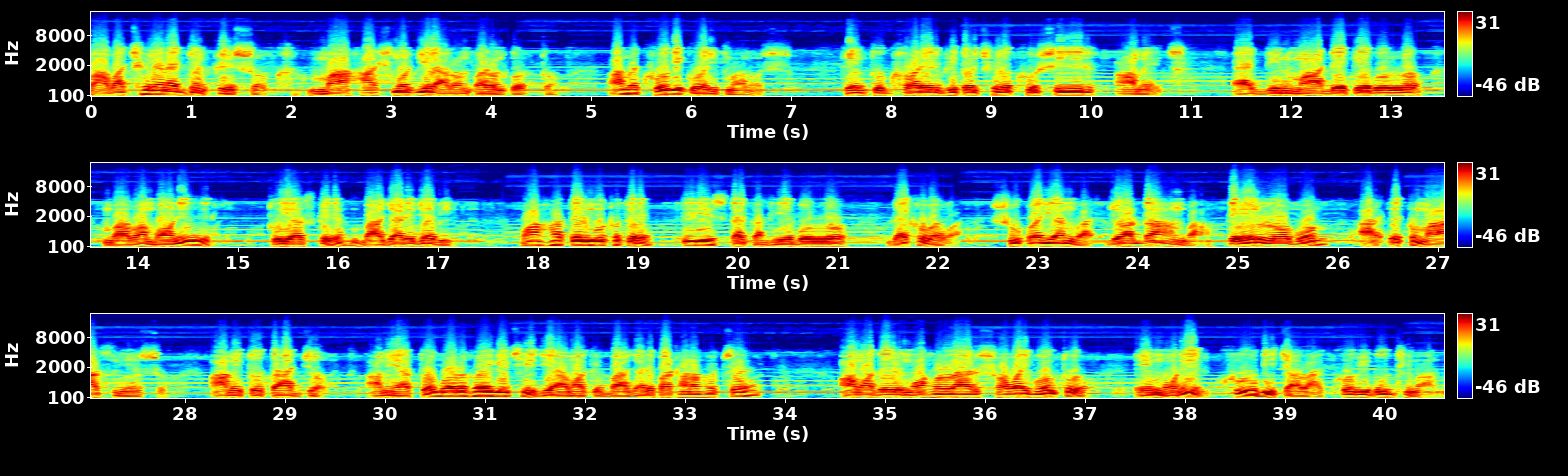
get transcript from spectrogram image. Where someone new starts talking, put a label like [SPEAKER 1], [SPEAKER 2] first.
[SPEAKER 1] বাবা ছিলেন একজন কৃষক। মা হাঁস মুরগি লালন পালন করত। আমরা খুবই গরিব মানুষ। কিন্তু ঘরের ভিতর ছিল খুশির আমেজ। একদিন মা ডেকে বলল, বাবা মনির, তুই আজকে বাজারে যাবি? মা হাতের মুঠোতে তিরিশ টাকা দিয়ে বলল, দেখো বাবা, সুপারি আনবা, জর্দা আনবা, তেল, লবণ আর একটু মাছ নিয়ে এসো। আমি তো তাজ্জব। আমি এত বড় হয়ে গেছি যে আমাকে বাজারে পাঠানো হচ্ছে। আমাদের মহল্লার সবাই বলতো এই মনির খুবই চালাক, খুবই বুদ্ধিমান।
